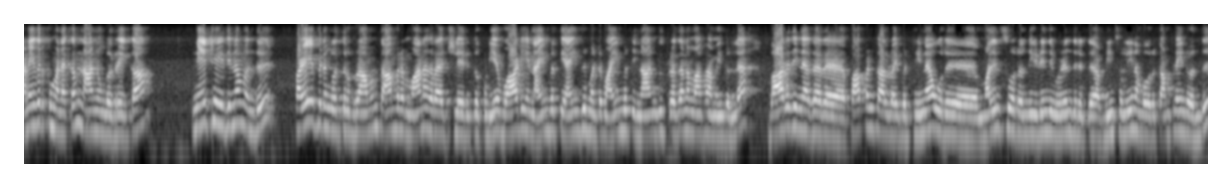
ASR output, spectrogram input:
அனைவருக்கும் வணக்கம். நான் உங்கள் ரேகா. நேற்றைய தினம் வந்து பழைய பெருங்குளத்தூர் கிராமம் தாம்பரம் மாநகராட்சியில் இருக்கக்கூடிய வார்டு எண் ஐம்பத்தி ஐந்து மற்றும் ஐம்பத்தி நான்கு பிரதானமாக அமைந்துள்ள பாரதி நகர் பாப்பன் கால்வாய் பற்றின ஒரு மதில் சுவர் வந்து இடிந்து விழுந்திருக்கு அப்படின்னு சொல்லி நம்ம ஒரு கம்ப்ளைண்ட் வந்து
